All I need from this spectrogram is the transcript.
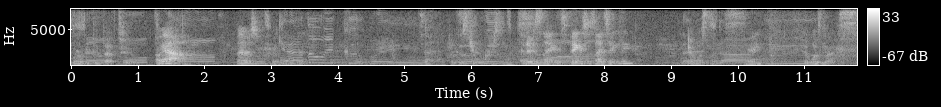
where we did that too. Oh yeah, but it was only for a little bit. So It was during Christmas. it was nice. Vegas was nice, don't you think? It was nice. Right? It was nice.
